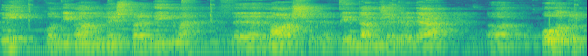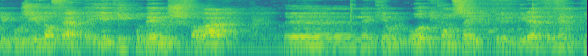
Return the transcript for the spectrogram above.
E, continuando neste paradigma, eh, nós eh, tentamos agregar eh, outra tipologia de oferta. E aqui podemos falar naquele outro conceito, que diretamente,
